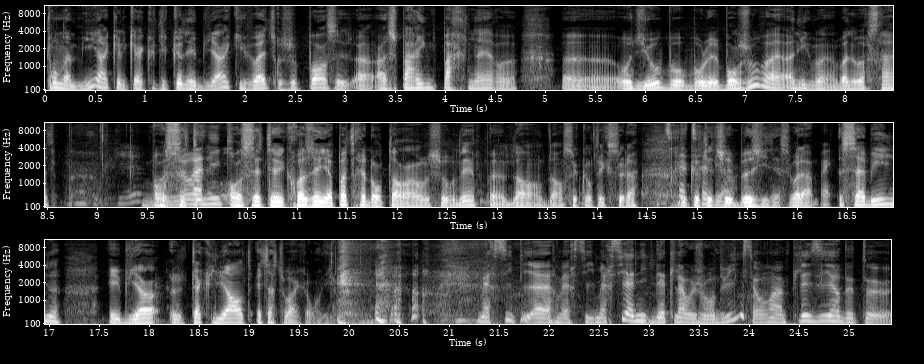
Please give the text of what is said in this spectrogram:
ton ami, hein, quelqu'un que tu connais bien, qui va être, je pense, un, un sparring partner audio. Bo- bo- le- bonjour Annick Van Van Overstraat. On Bonjour s'était- Annick. On s'était croisés il n'y a pas très longtemps, hein, vous vous souvenez, euh, dans, dans ce contexte-là, du côté de chez. Buzzines. Voilà. Oui. Sabine, eh bien, ta cliente est à toi, comme on dit. Merci Pierre, merci. Merci Annick d'être là aujourd'hui. C'est vraiment un plaisir de te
